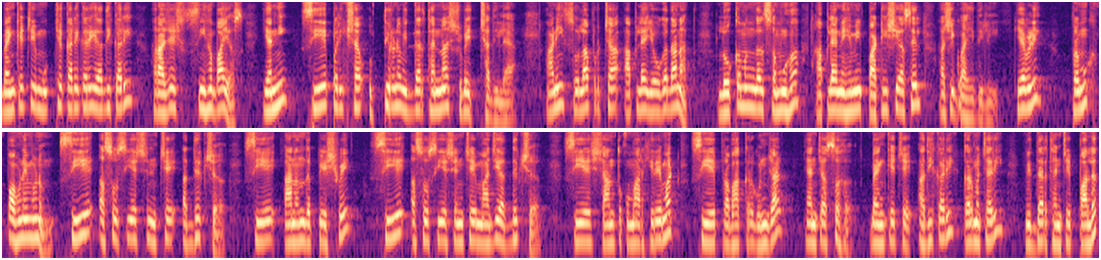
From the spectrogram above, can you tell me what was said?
बँकेचे मुख्य कार्यकारी अधिकारी राजेश सिंह बायस यांनी सी ए परीक्षा उत्तीर्ण विद्यार्थ्यांना शुभेच्छा दिल्या. आणि सोलापूरच्या आपल्या योगदानात लोकमंगल समूह आपल्या नेहमी पाठीशी असेल अशी ग्वाही दिली. यावेळी प्रमुख पाहुणे म्हणून सी ए असोसिएशनचे अध्यक्ष C A Anand Peshwe C A असोसिएशनचे माजी अध्यक्ष C A Shantkumar Hiremath C A Prabhakar Gunjal यांच्यासह बँकेचे अधिकारी कर्मचारी विद्यार्थ्यांचे पालक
